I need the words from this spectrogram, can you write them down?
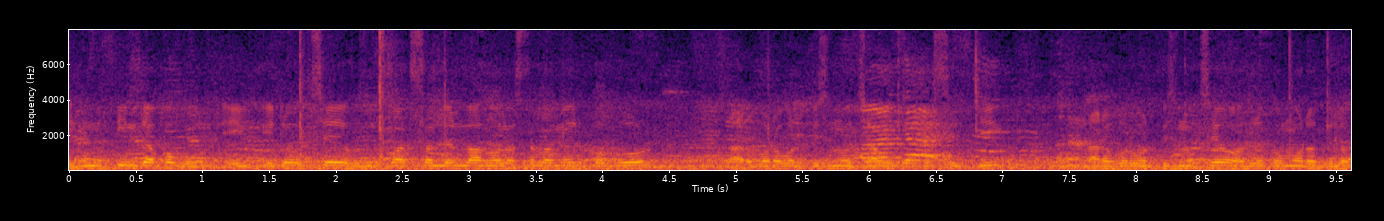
এখানে তিনটা কবর। এই এটা হচ্ছে হুজুর পাক সাল্লাহ সাল্লামের কবর, তার বরাবর পিছনে হচ্ছে আবু বকর সিদ্দিক, তার বরাবর পিছনে হচ্ছে হজরত ওমর আব্দুল্লাহ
